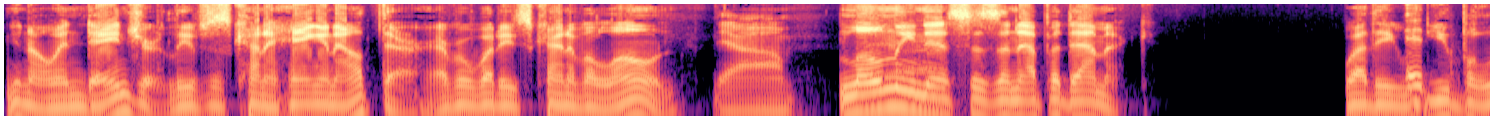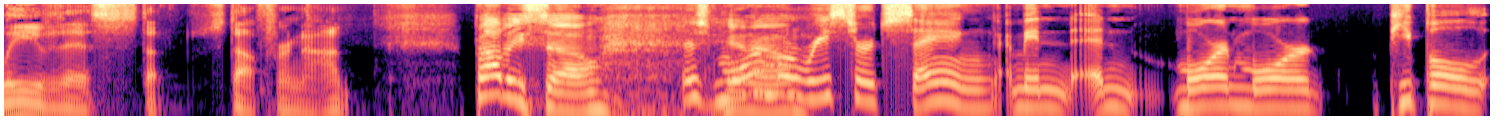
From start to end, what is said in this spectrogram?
you know, in danger. Leaves us kind of hanging out there. Everybody's kind of alone. yeah. Loneliness is an epidemic. Whether you, It- you believe this stu- stuff or not. Probably so. There's more and know. more research saying, I mean, and more and more people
